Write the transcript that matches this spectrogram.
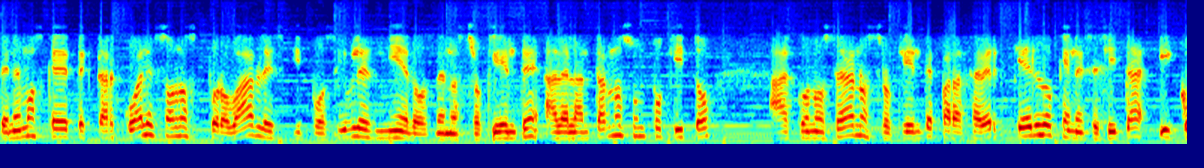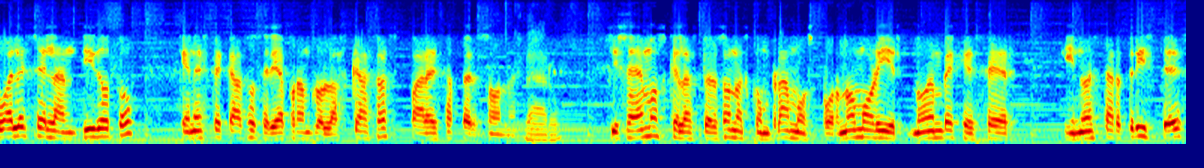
tenemos que detectar cuáles son los probables y posibles miedos de nuestro cliente, adelantarnos un poquito a conocer a nuestro cliente para saber qué es lo que necesita y cuál es el antídoto, que en este caso sería, por ejemplo, las casas para esa persona. Claro. Si sabemos que las personas compramos por no morir, no envejecer y no estar tristes,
